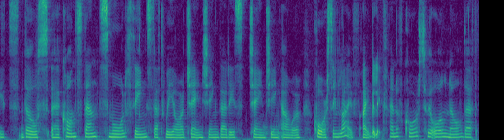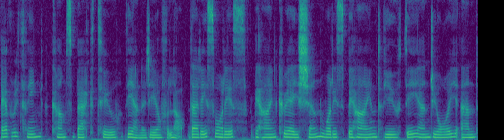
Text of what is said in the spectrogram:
it's those uh, constant small things that we are changing that is changing our course in life, I believe. And of course, we all know that everything comes back to the energy of love. That is what is behind creation, what is behind beauty and joy, and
